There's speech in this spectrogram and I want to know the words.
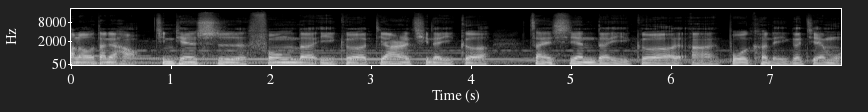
Hello，大家好，今天是风的一个第二期的一个在线的一个呃播客的一个节目。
